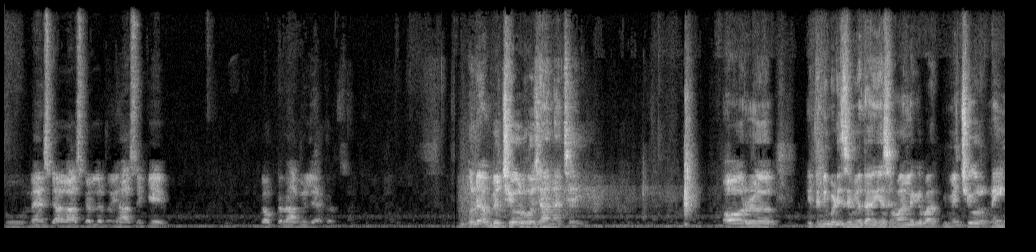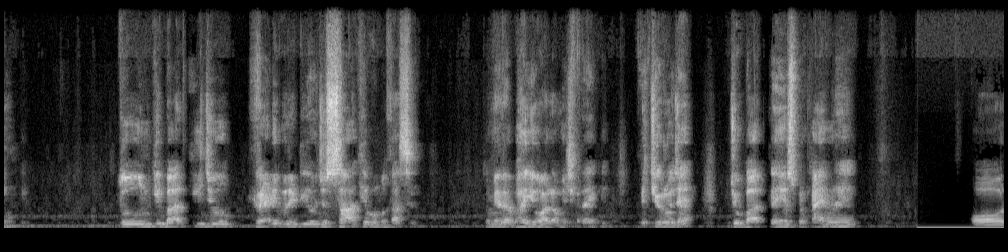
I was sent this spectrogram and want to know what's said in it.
तो मैं इसका आगाज़ कर लेता हूँ यहाँ से कि डॉक्टर आमिर लियाकत उन्हें अब मेच्योर हो जाना चाहिए। और इतनी बड़ी जिम्मेदारियाँ संभालने के बाद मेच्योर नहीं होंगे। तो उनकी बात की जो क्रेडिबिलिटी और जो साख है वो मुतासर। तो मेरा भाइयों वाला मशवरा है कि मेच्योर हो जाए जो बात कहें उस पर कायम रहे। और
